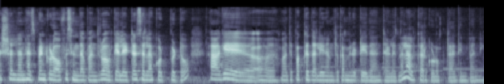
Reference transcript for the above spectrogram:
ಅಷ್ಟರಲ್ಲಿ ನನ್ನ ಹಸ್ಬೆಂಡ್ ಕೂಡ ಆಫೀಸಿಂದ ಬಂದರು ಅವ್ರಿಗೆ ಲೆಟರ್ಸ್ ಎಲ್ಲ ಕೊಟ್ಬಿಟ್ಟು ಹಾಗೆ ಮತ್ತು ಮತ್ತೆ ಪಕ್ಕದಲ್ಲಿ ನಮ್ಮದು ಕಮ್ಯುನಿಟಿ ಇದೆ ಅಂತ ಹೇಳಿದ್ನಲ್ಲ ಅಲ್ಲಿ ಕರ್ಕೊಂಡು ಹೋಗ್ತಾ ಇದ್ದೀನಿ ಬನ್ನಿ.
